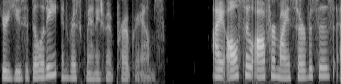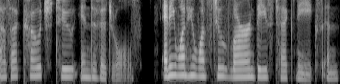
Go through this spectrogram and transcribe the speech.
your usability and risk management programs. I also offer my services as a coach to individuals. Anyone who wants to learn these techniques and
